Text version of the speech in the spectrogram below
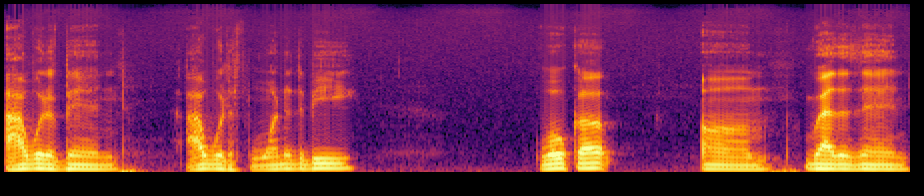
I would have been, I would have wanted to be woke up, um, rather than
